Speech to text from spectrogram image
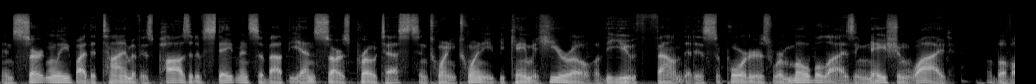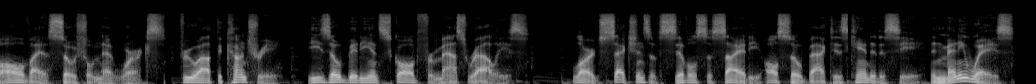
and certainly by the time of his positive statements about the EndSARS protests in 2020 became a hero of the youth, found that his supporters were mobilizing nationwide above all via social networks. Throughout the country, these Obidients called for mass rallies. Large sections of civil society also backed his candidacy. In many ways,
